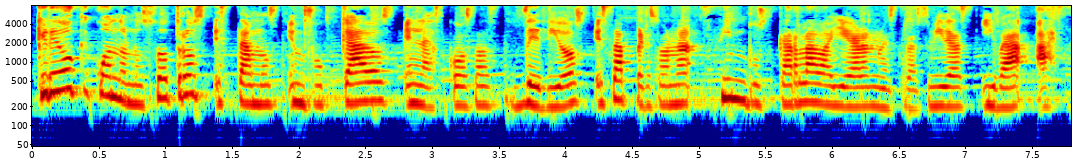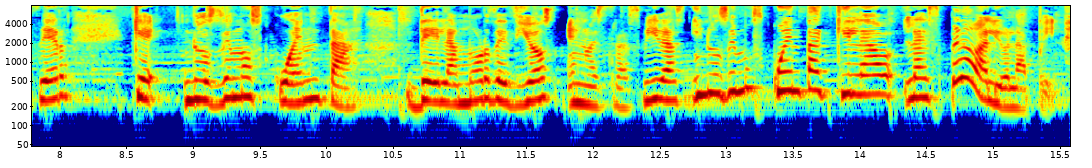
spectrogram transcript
creo que cuando nosotros estamos enfocados en las cosas de Dios, esa persona sin buscarla va a llegar a nuestras vidas y va a hacer que nos demos cuenta del amor de Dios en nuestras vidas y nos demos cuenta que la, la espera valió la pena.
